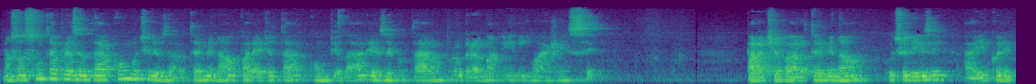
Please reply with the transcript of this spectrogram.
Nosso assunto é apresentar como utilizar o terminal para editar, compilar e executar um programa em linguagem C. Para ativar o terminal, utilize a ícone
